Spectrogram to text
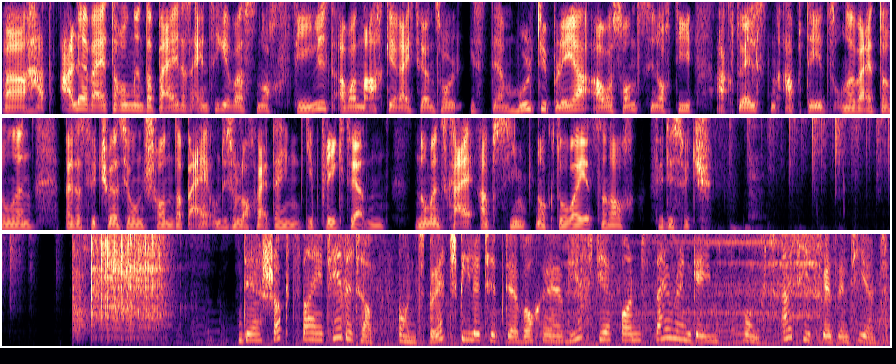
äh, hat alle Erweiterungen dabei. Das Einzige, was noch fehlt, aber nachgereicht werden soll, ist der Multiplayer. Aber sonst sind auch die aktuellsten Updates und Erweiterungen bei der Switch-Version schon dabei und die soll auch weiterhin gepflegt werden. No Man's Sky ab 7. Oktober jetzt dann auch für die Switch. Der Shock 2 Tabletop und Brettspieletipp der Woche wird dir von sirengames.at präsentiert.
